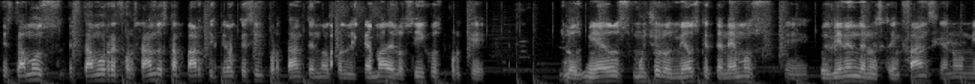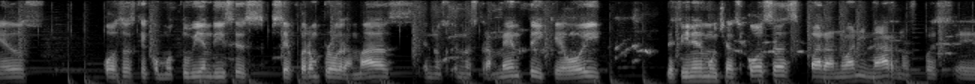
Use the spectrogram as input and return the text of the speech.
estamos, estamos reforzando esta parte y creo que es importante, ¿no? Con el tema de los hijos, porque los miedos, muchos de los miedos que tenemos, eh, pues vienen de nuestra infancia, ¿no? Miedos, cosas que como tú bien dices, se fueron programadas en nuestra mente y que hoy definen muchas cosas para no animarnos. Pues eh,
